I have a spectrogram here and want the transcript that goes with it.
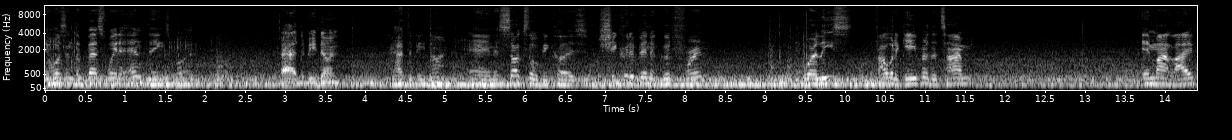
It wasn't the best way to end things, but It had to be done. it had to be done. And it sucks though because she could have been a good friend, or at least if I would have gave her the time in my life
